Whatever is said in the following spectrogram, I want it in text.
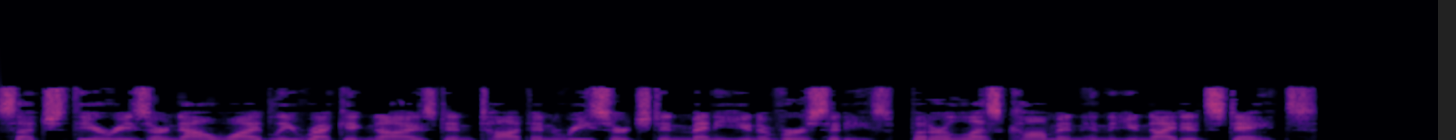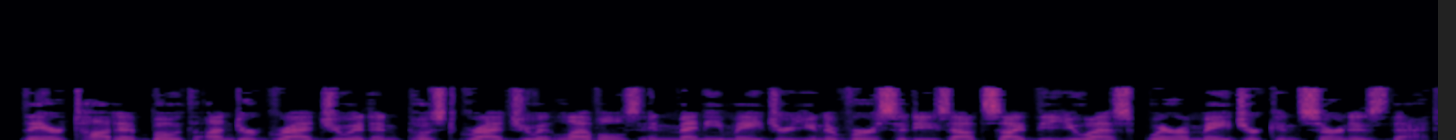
Such theories are now widely recognized and taught and researched in many universities, but are less common in the United States. They are taught at both undergraduate and postgraduate levels in many major universities outside the U.S., where a major concern is that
